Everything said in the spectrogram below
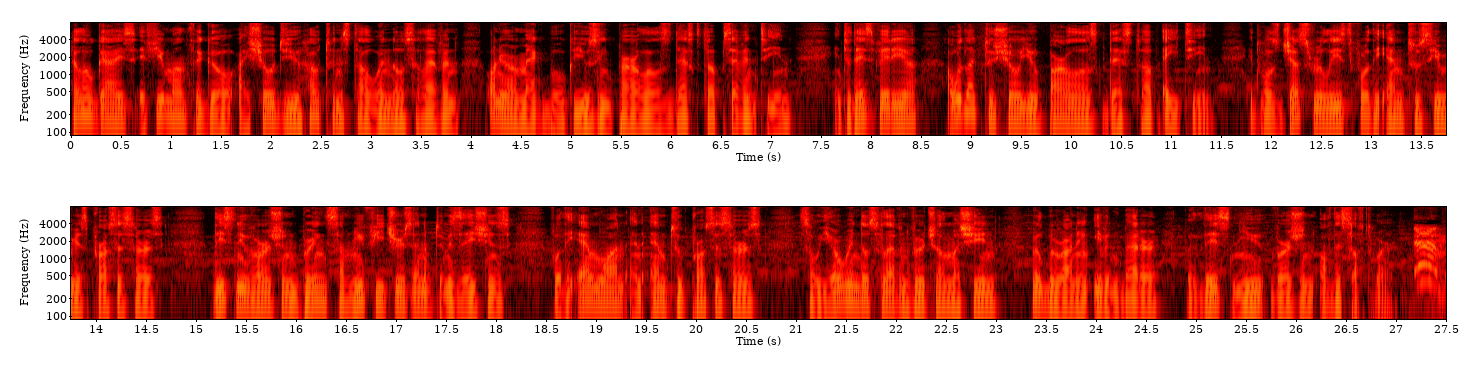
Hello guys, a few months ago I showed you how to install Windows 11 on your MacBook using Parallels Desktop 17. In today's video I would like to show you Parallels Desktop 18. It was just released for the M2 series processors. This new version brings some new features and optimizations for the M1 and M2 processors, so your Windows 11 virtual machine will be running even better with this new version of the software. M,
